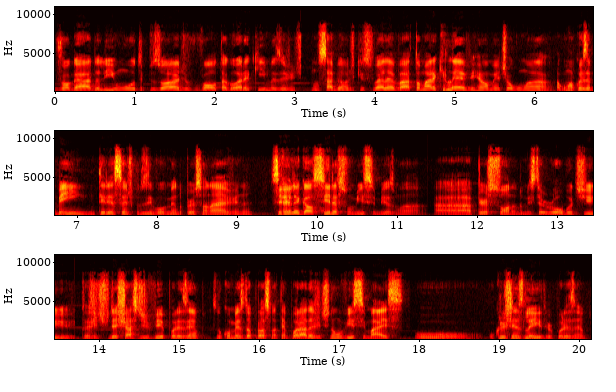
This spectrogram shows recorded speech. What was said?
jogado ali um outro episódio, volta agora aqui, mas a gente não sabe aonde que isso vai levar. Tomara que leve realmente alguma, alguma coisa bem interessante pro desenvolvimento do personagem, né? Seria é. legal se ele assumisse mesmo a, a persona do Mr. Robot e a gente deixasse de ver, por exemplo, no começo da próxima temporada a gente não visse mais o, o Christian Slater, por exemplo.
